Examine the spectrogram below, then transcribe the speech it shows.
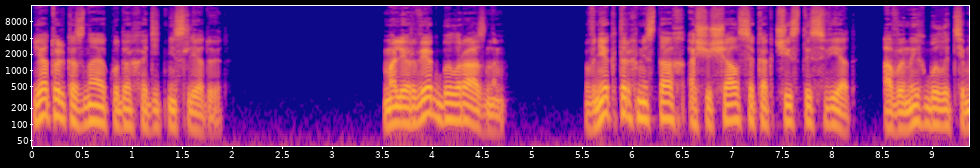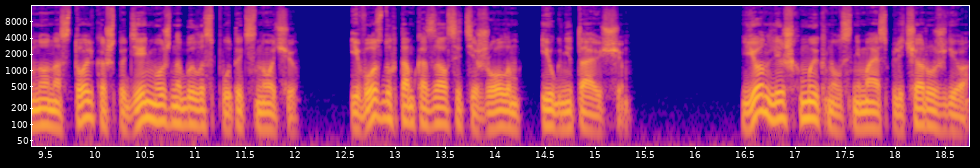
Я только знаю, куда ходить не следует». Малервек был разным. В некоторых местах ощущался как чистый свет — а в иных было темно настолько, что день можно было спутать с ночью, и воздух там казался тяжелым и угнетающим. Йон лишь хмыкнул, снимая с плеча ружье.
